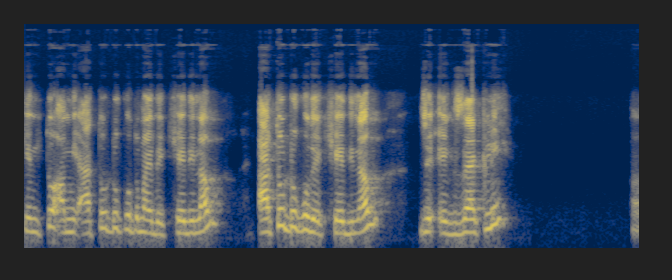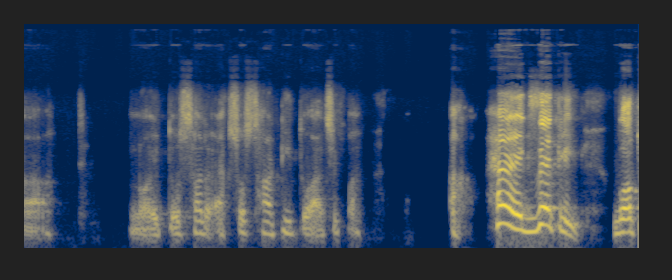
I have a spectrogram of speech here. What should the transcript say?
কিন্তু আমি এতটুকু তোমায় দেখিয়ে দিলাম, এতটুকু দেখিয়ে দিলাম যে এক্স্যাক্টলি হ্যাঁ গত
